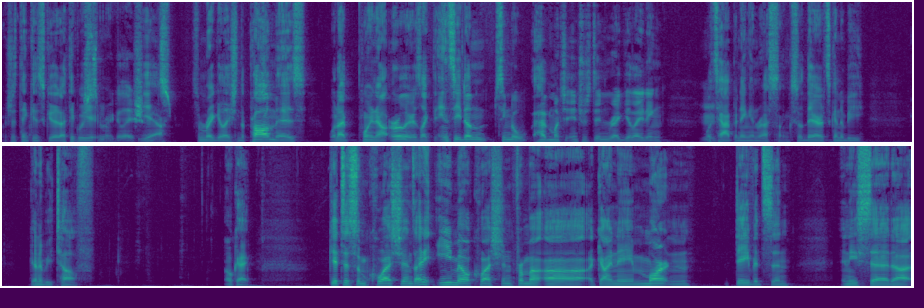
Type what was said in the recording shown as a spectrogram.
Which I think is good. I think we Some regulations. yeah, some regulation. The problem is what I pointed out earlier is like the NCAA doesn't seem to have much interest in regulating what's happening in wrestling. So there, it's going to be going to be tough. Okay, get to some questions. I had an email question from a a guy named Martin Davidson, and he said uh,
